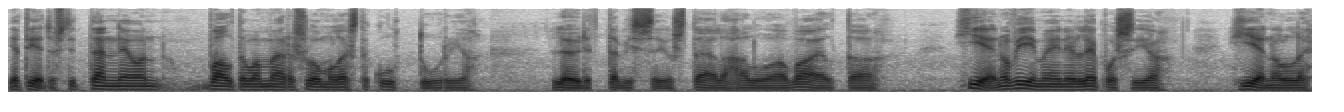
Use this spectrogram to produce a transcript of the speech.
ja tietysti tänne on valtava määrä suomalaista kulttuuria löydettävissä, jos täällä haluaa vaeltaa. Hieno viimeinen leposia hienolle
